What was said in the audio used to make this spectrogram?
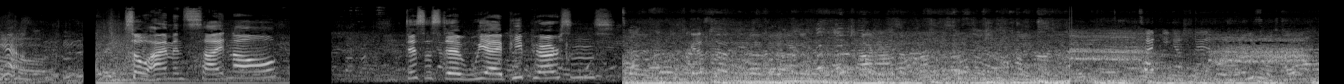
yeah. So I'm inside now. This is the VIP persons. Zeit ging ja schnell.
